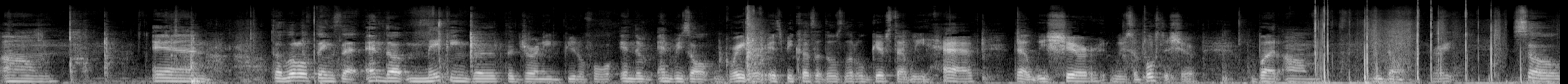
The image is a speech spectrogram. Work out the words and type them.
um, and the little things that end up making the, the journey beautiful and the end result greater is because of those little gifts that we have that we share we're supposed to share but um we don't right? So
